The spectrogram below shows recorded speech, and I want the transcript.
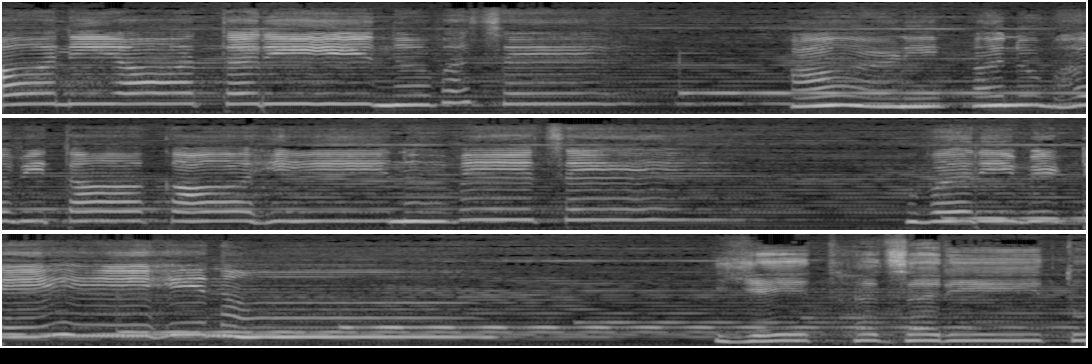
आलिया तरी नवचे। आणि अनुभविता काही नवेचे वरी विटेही ना येथ जरी तू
